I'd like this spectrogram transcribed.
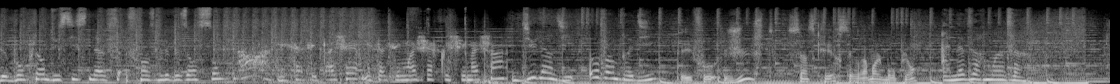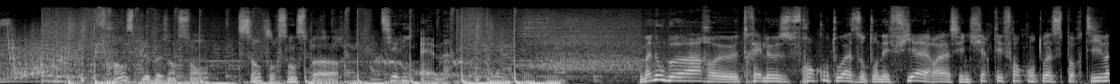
Le bon plan du 6-9, France Bleu Besançon. Ah, mais ça c'est pas cher, mais ça c'est moins cher que chez machin. Du lundi au vendredi. Et il faut juste s'inscrire, c'est vraiment le bon plan. À 9h20. France Bleu Besançon, 100% sport, Thierry M. Manon Bohard, euh, traileuse franc-comtoise dont on est fier, c'est une fierté franc-comtoise sportive,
